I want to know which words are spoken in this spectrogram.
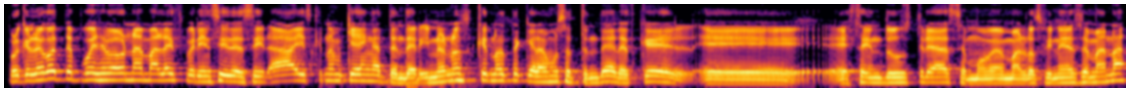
porque luego te puedes llevar una mala experiencia y decir, ay, es que no me quieren atender. Y no, no es que no te queramos atender, es que eh, esta industria se mueve mal los fines de semana.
